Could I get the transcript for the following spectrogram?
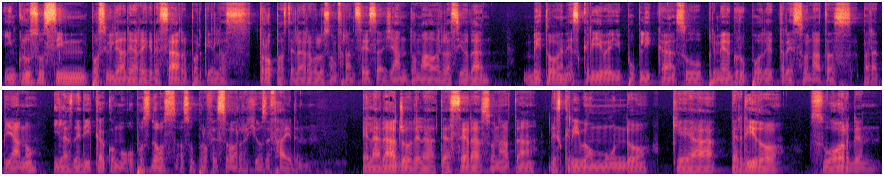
incluso sin posibilidad de regresar porque las tropas de la Revolución Francesa ya han tomado la ciudad, Beethoven escribe y publica su primer grupo de tres sonatas para piano y las dedica como opus 2 a su profesor Joseph Haydn. El adagio de la tercera sonata describe un mundo que ha perdido su orden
